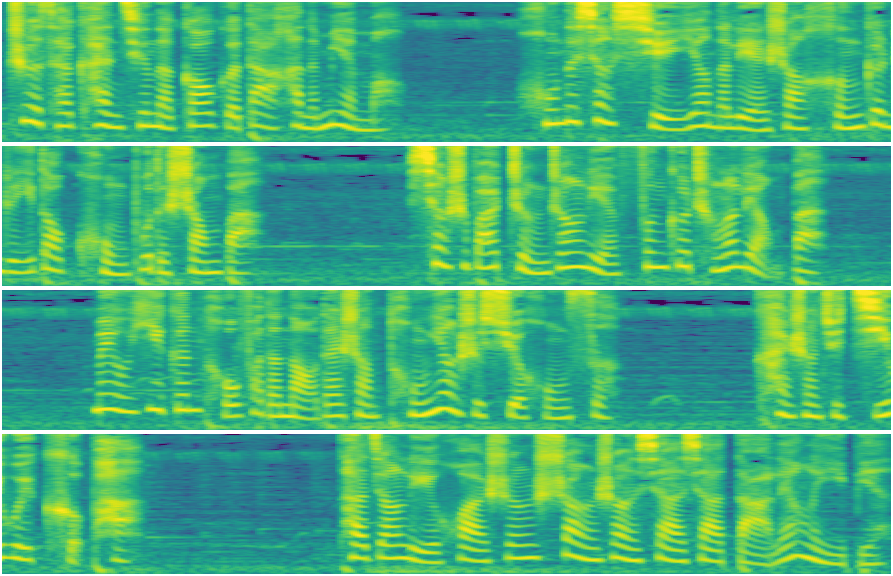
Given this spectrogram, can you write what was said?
这才看清那高个大汉的面貌，红得像血一样的脸上横亘着一道恐怖的伤疤，像是把整张脸分割成了两半。没有一根头发的脑袋上同样是血红色，看上去极为可怕。他将李化生上上下下打量了一遍，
